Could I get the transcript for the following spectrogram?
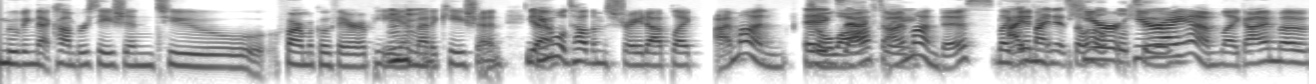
moving that conversation to pharmacotherapy Mhm. and medication, Yeah. you will tell them straight up, like, I'm on Zoloft, Exactly. I'm on this. Like, I find it so here, here too. I am. Like, I'm a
